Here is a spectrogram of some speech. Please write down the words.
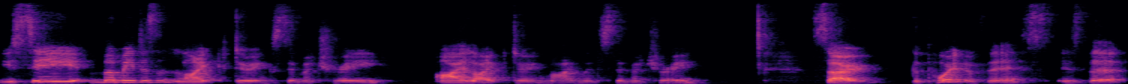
you see, mummy doesn't like doing symmetry. I like doing mine with symmetry. So the point of this is that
